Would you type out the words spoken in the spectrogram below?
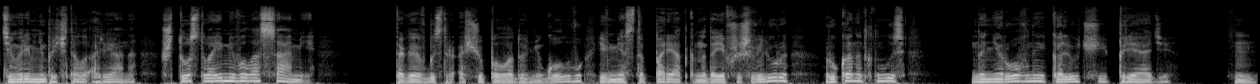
Тем временем причитала Ариана. «Что с твоими волосами?» Тагаев быстро ощупал ладонью голову, и вместо порядком надоевшей шевелюры рука наткнулась на неровные колючие пряди. Хм,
